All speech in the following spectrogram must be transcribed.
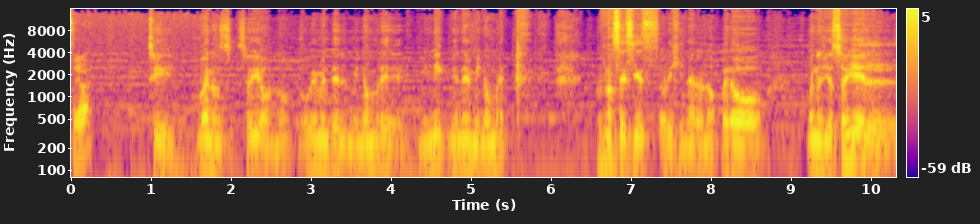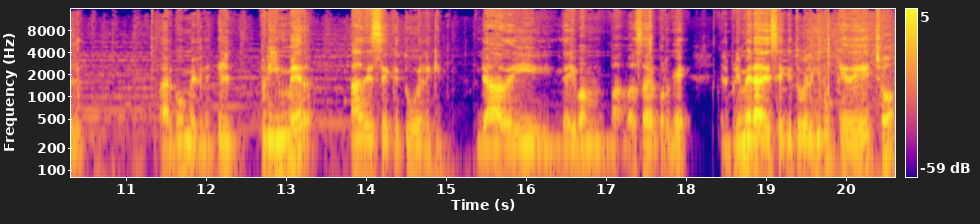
Seba. Sí, bueno, soy yo, ¿no? Obviamente mi nombre, mi nick viene de mi nombre. no sé si es original o no, pero bueno, yo soy el... A ver, ¿cómo me define? El primer ADC que tuvo el equipo. Ya de ahí, de ahí van, vas a saber por qué. El primer ADC que tuvo el equipo, que de hecho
